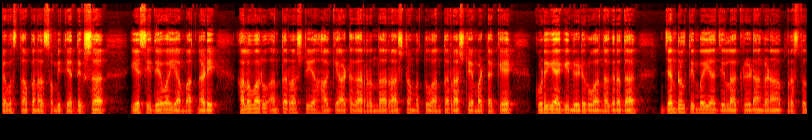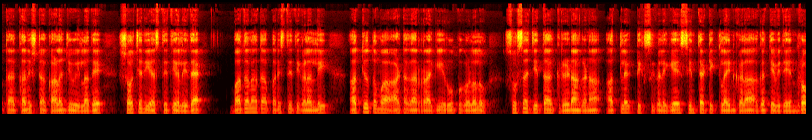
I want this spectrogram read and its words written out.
ವ್ಯವಸ್ಥಾಪನಾ ಸಮಿತಿ ಅಧ್ಯಕ್ಷ ಎಸಿ ದೇವಯ್ಯ ಮಾತನಾಡಿ, ಹಲವಾರು ಅಂತಾರಾಷ್ಟ್ರೀಯ ಹಾಕಿ ಆಟಗಾರರನ್ನ ರಾಷ್ಟ್ರ ಮತ್ತು ಅಂತಾರಾಷ್ಟ್ರೀಯ ಮಟ್ಟಕ್ಕೆ ಕೊಡುಗೆಯಾಗಿ ನೀಡಿರುವ ನಗರದ ಜನರಲ್ ತಿಂಬಯ್ಯ ಜಿಲ್ಲಾ ಕ್ರೀಡಾಂಗಣ ಪ್ರಸ್ತುತ ಕನಿಷ್ಠ ಕಾಳಜಿಯೂ ಇಲ್ಲದೆ ಶೋಚನೀಯ ಸ್ಥಿತಿಯಲ್ಲಿದೆ. ಬದಲಾದ ಪರಿಸ್ಥಿತಿಗಳಲ್ಲಿ ಅತ್ಯುತ್ತಮ ಆಟಗಾರರಾಗಿ ರೂಪುಗೊಳ್ಳಲು ಸುಸಜ್ಜಿತ ಕ್ರೀಡಾಂಗಣ ಅಥ್ಲೆಟಿಕ್ಸ್ಗಳಿಗೆ ಸಿಂಥೆಟಿಕ್ ಲೈನ್ಗಳ ಅಗತ್ಯವಿದೆ ಎಂದರು.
